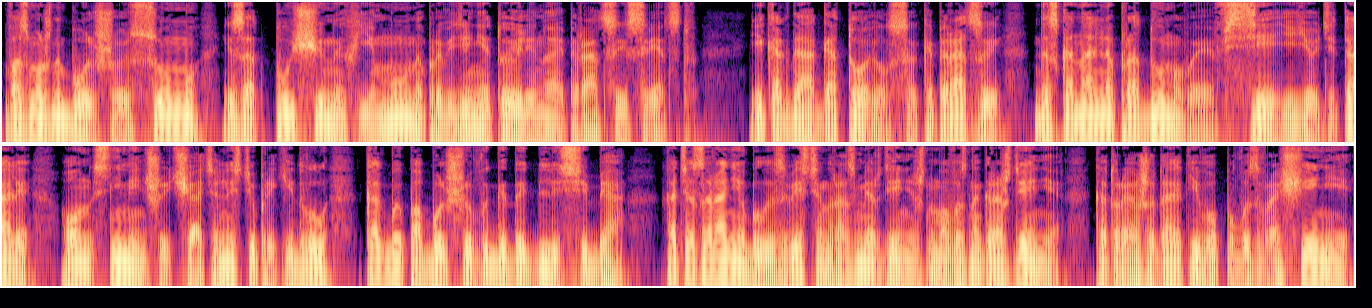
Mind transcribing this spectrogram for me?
возможно, большую сумму из отпущенных ему на проведение той или иной операции средств. И когда готовился к операции, досконально продумывая все ее детали, он с не меньшей тщательностью прикидывал, как бы побольше выгоды для себя – хотя заранее был известен размер денежного вознаграждения, которое ожидает его по возвращении,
